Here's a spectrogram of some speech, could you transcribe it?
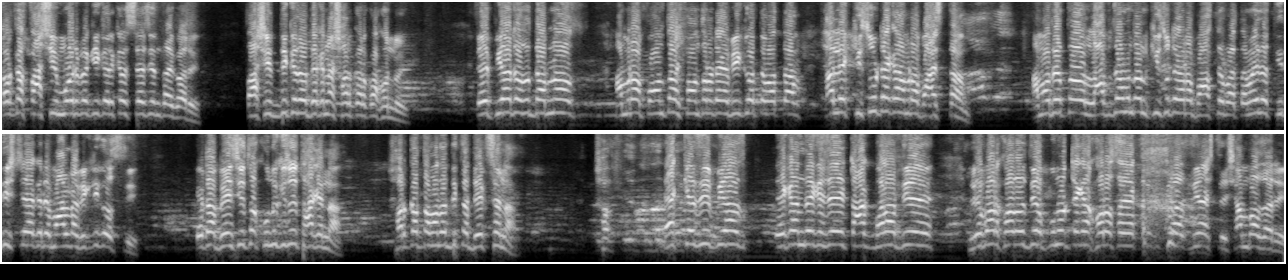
সরকার চাষি মরবে কি করে? কেউ সে চিন্তা করে। চাষির দিকে তো দেখে না সরকার কখনোই। এই পেঁয়াজটা যদি আপনার আমরা পঞ্চাশ পঞ্চান্ন টাকা বিক্রি করতে পারতাম তাহলে কিছু টাকা আমরা বাঁচতাম। আমাদের তো লাভ যেমন তেমন কিছু টাকা আমরা বাঁচতে পারতাম। এই যে তিরিশ টাকা করে মালটা বিক্রি করছি এটা বেশি তো কোনো কিছুই থাকে না। সরকার তো আমাদের দিকটা দেখছে না। এক কেজি পেঁয়াজ এখান থেকে যে টাক ভাড়া দিয়ে লেবার খরচ দিয়ে পনেরো টাকা খরচ হয় এক কেজি পেঁয়াজ নিয়ে আসতে শ্যামবাজারে।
